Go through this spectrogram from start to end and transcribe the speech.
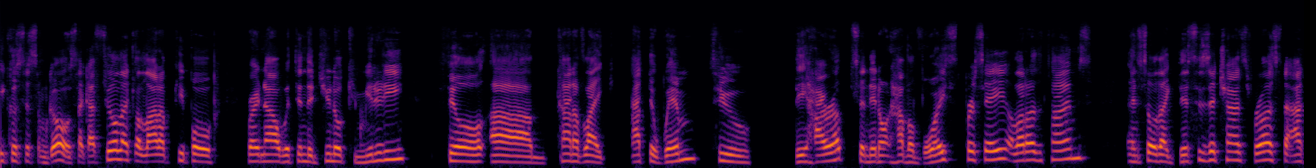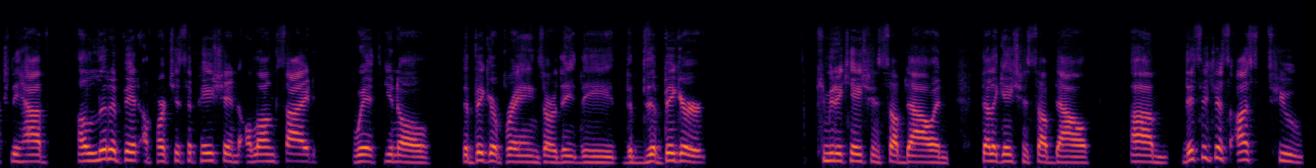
ecosystem goes. Like I feel like a lot of people right now within the Juno community feel um, kind of like at the whim to the higher ups and they don't have a voice per se a lot of the times. And so like this is a chance for us to actually have a little bit of participation alongside with, you know, the bigger brains or the the the, the bigger communication sub DAO and delegation sub DAO. Um, this is just us to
